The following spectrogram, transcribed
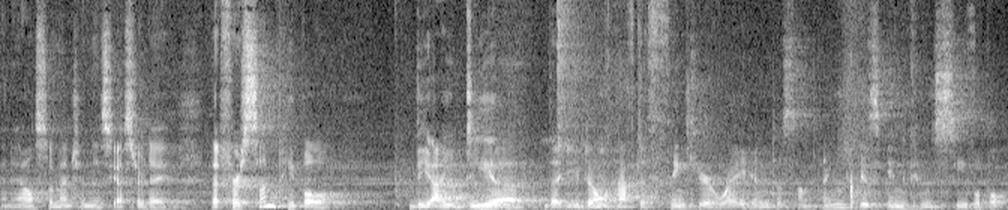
and I also mentioned this yesterday, that for some people, the idea that you don't have to think your way into something is inconceivable.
